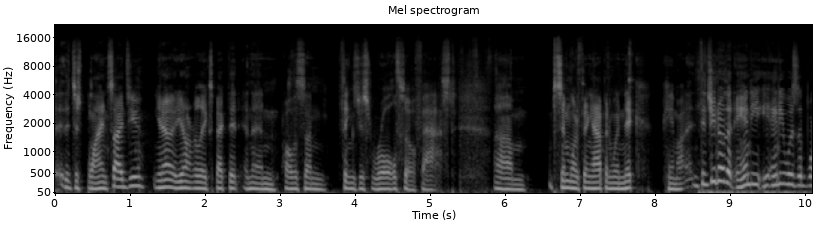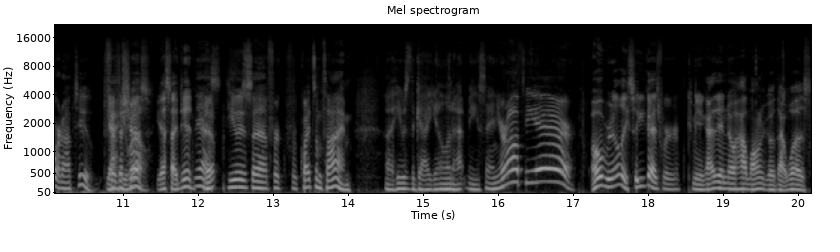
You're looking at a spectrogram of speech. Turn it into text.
it just blindsides you. You know, you don't really expect it, and then all of a sudden things just roll so fast. Um, similar thing happened when Nick came out. Did you know that Andy Andy was a board op too for yeah, the he show? was. Yes, I did. Yes, he was uh, for for quite some time. Uh, he was the guy yelling at me saying, "You're off the air." Oh, really? So you guys were commuting. I didn't know how long ago that was.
